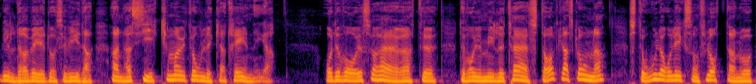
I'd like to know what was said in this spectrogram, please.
mildare väder och så vidare. Annars gick man ju till olika träningar. Och det var ju så här att eh, det var ju en militärstad Karlskrona. Stod då liksom flottan och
